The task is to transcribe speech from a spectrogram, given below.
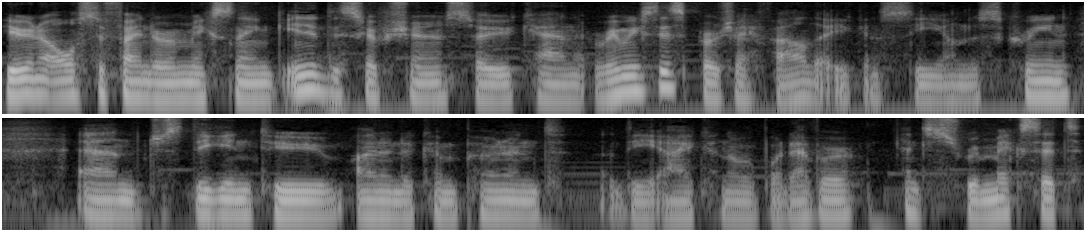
you're gonna also find a remix link in the description so you can remix this project file that you can see on the screen and just dig into I don't know the component, the icon or whatever, and just remix it.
